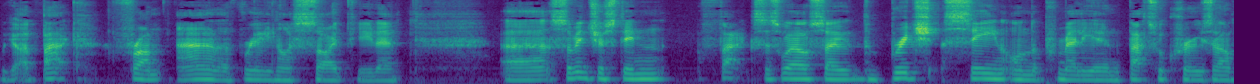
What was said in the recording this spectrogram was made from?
We got a back, front, and a really nice side view there. Uh, some interesting facts as well. So the bridge scene on the Promellian battle cruiser,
